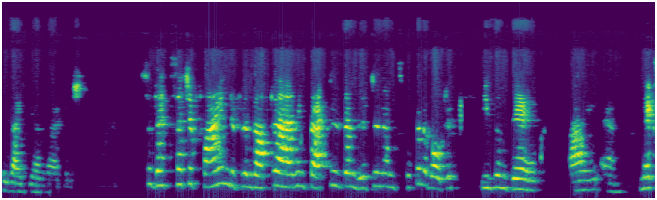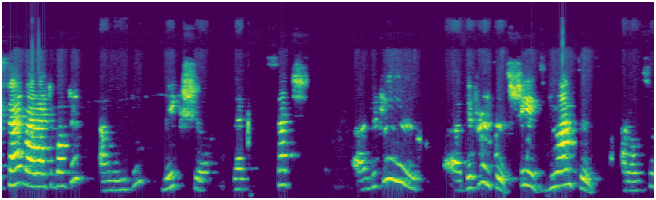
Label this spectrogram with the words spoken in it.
is IPR violation. So that's such a fine difference. After having practiced and written and spoken about it, even there, I am. Next time I write about it, I'm going to make sure that such uh, little uh, differences, shades, nuances are also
